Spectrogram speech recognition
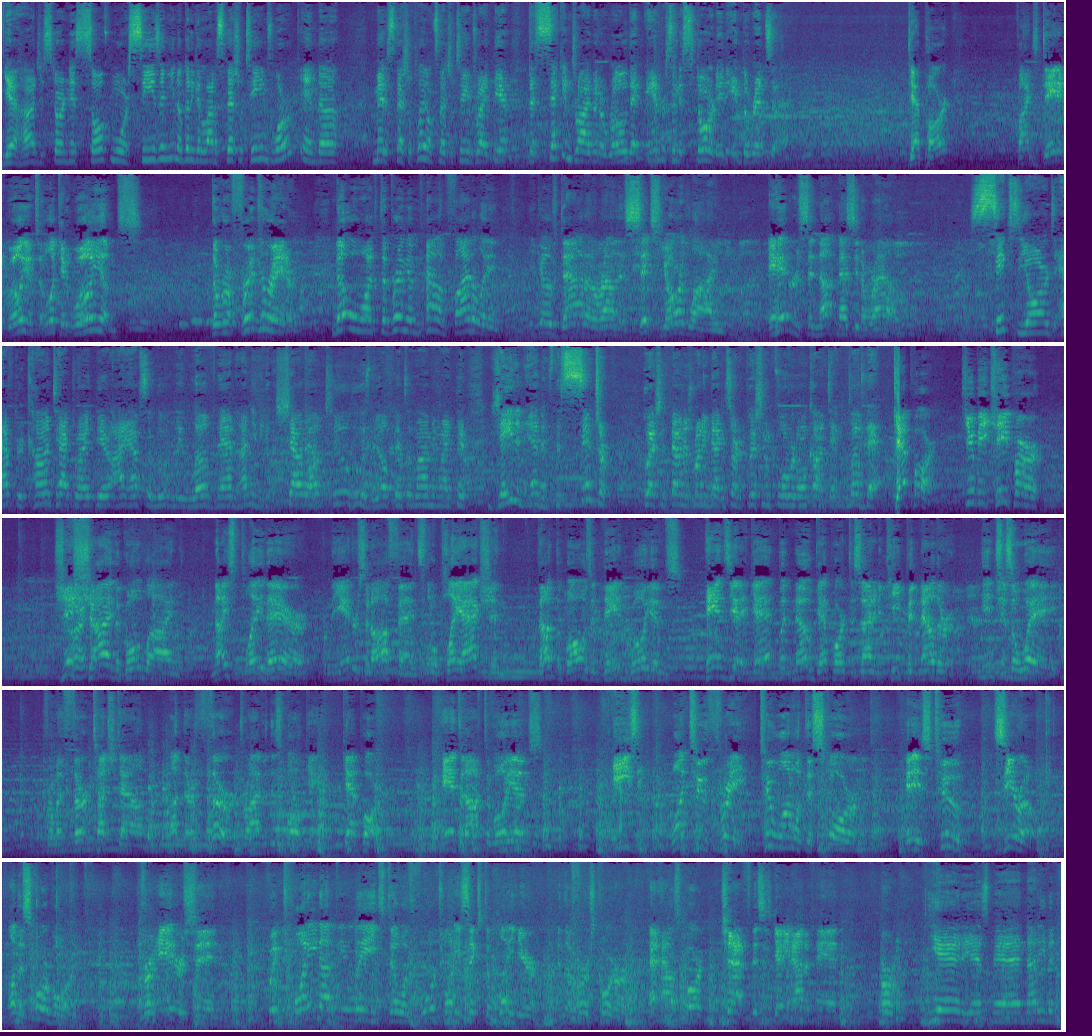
Yeah, Hodge is starting his sophomore season. You know, going to get a lot of special teams work and uh, made a special play on special teams right there. The second drive in a row that Anderson has started in the red zone. Gephardt finds Dayton Williams, and look at Williams. The refrigerator. No one wants to bring him down. Finally, he goes down at around the six yard line. Anderson not messing around. Six yards after contact right there. I absolutely love that. And I need to give a shout out to who is the offensive lineman right there? Jaden Evans, the center, who actually found his running back and started pushing him forward on contact. Love that. Gephardt, QB keeper, just right. shy of the goal line. Nice play there from the Anderson offense. Little play action. Thought the ball was in Dayton Williams' hands yet again, but no, Gephardt decided to keep it. Now they're inches away from a third touchdown on their third drive of this ball game. Gephardt hands it off to Williams. Easy. One, two, three. 2 1 with the score. It is two, zero on the scoreboard for Anderson. Quick 20 0 lead, still with 4.26 to play here in the first quarter at House Park. Jeff, this is getting out of hand early. Yeah, it is, man. Not even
